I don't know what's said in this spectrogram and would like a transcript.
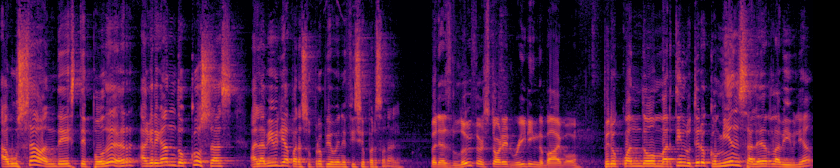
abusaban de este poder agregando cosas a la Biblia para su propio beneficio personal. But as Luther started reading the Bible, Pero cuando Martín Lutero comienza a leer la Biblia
